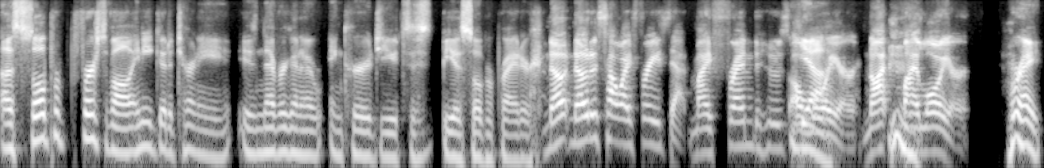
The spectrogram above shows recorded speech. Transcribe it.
a sole pro- first of all, any good attorney is never going to encourage you to be a sole proprietor. No, notice how I phrase that. My friend who's a yeah. lawyer, not my lawyer. Right.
